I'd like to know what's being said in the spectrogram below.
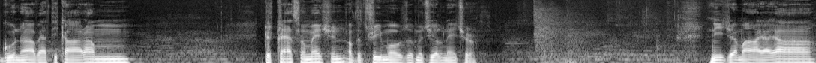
Guna Vyatikaram, the transformation of the three modes of material nature. Nijamayaya,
